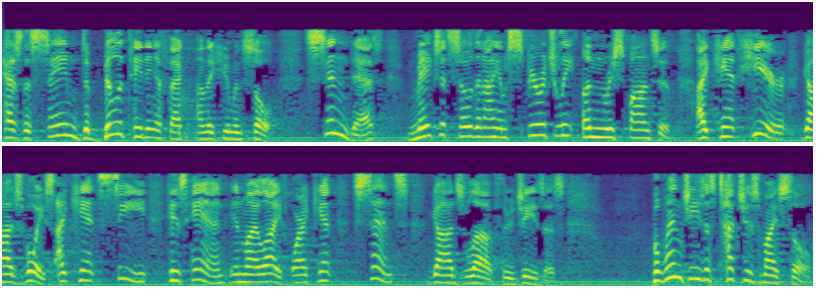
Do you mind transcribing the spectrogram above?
has the same debilitating effect on the human soul. Sin death makes it so that I am spiritually unresponsive. I can't hear God's voice. I can't see His hand in my life, or I can't sense God's love through Jesus. But when Jesus touches my soul,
